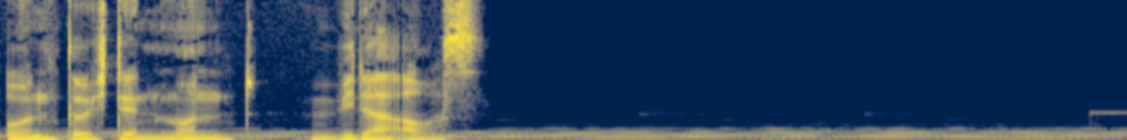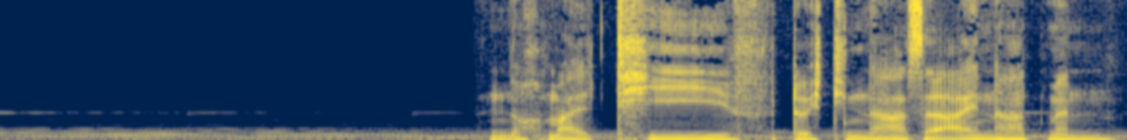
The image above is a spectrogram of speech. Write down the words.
Und durch den Mund wieder aus. Nochmal tief durch die Nase einatmen.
